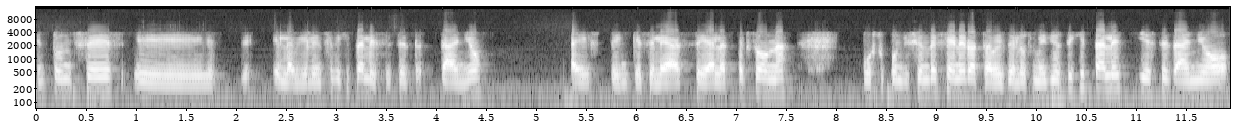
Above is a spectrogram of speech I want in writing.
Entonces, eh, la violencia digital es ese daño este, en que se le hace a las personas por su condición de género a través de los medios digitales y este daño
